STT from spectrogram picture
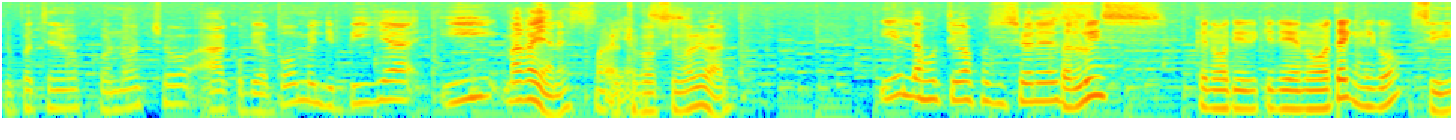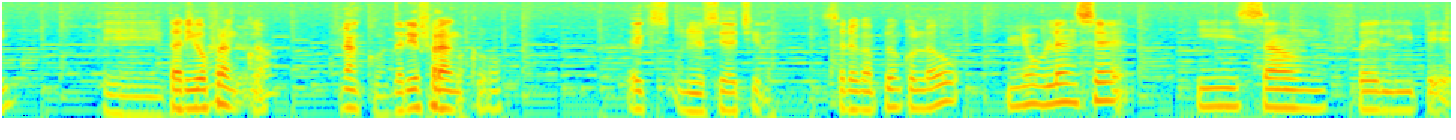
Después tenemos con 8 a Copiapó, Melipilla y Magallanes, Magallanes. nuestro próximo rival. Y en las últimas posiciones. San Luis, que, no tiene, que tiene nuevo técnico. Sí. eh, Darío ¿cómo se llama? Franco. Franco, Darío Franco, Franco. ex Universidad de Chile. Salió campeón con la U. Ñublense y San Felipe.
